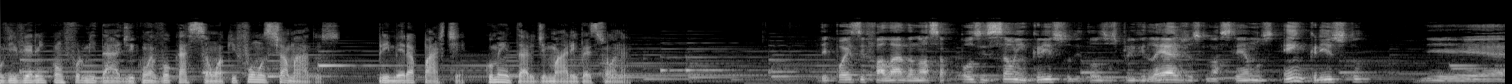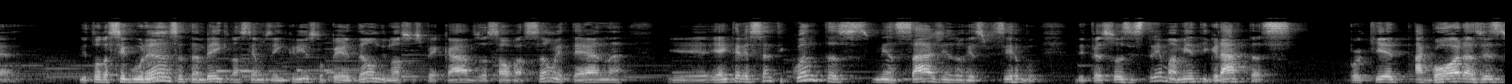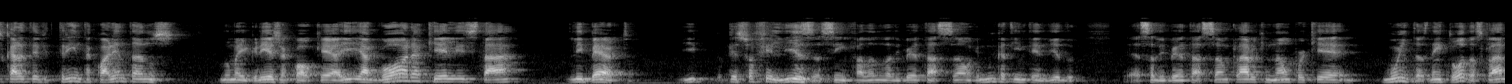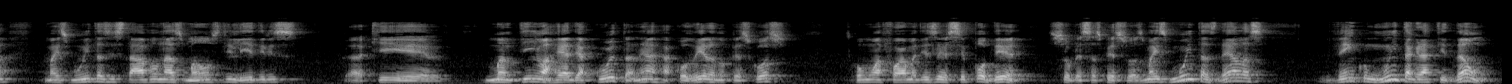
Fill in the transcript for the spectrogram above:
Como viver em conformidade com a vocação a que fomos chamados. Primeira parte, comentário de Mari Persona. Depois de falar da nossa posição em Cristo, de todos os privilégios que nós temos em Cristo, de, de toda a segurança também que nós temos em Cristo, o perdão de nossos pecados, a salvação eterna. E, e é interessante quantas mensagens eu recebo de pessoas extremamente gratas, porque agora, às vezes, o cara teve 30, 40 anos numa igreja qualquer aí, e agora que ele está liberto. E pessoa feliz, assim, falando da libertação, que nunca tinha entendido essa libertação. Claro que não, porque muitas, nem todas, claro, mas muitas estavam nas mãos de líderes uh, que mantinham a rédea curta, né, a coleira no pescoço, como uma forma de exercer poder sobre essas pessoas. Mas muitas delas vêm com muita gratidão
